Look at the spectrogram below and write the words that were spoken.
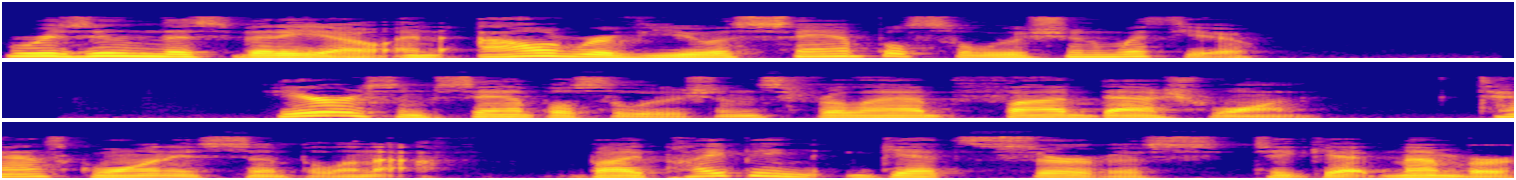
resume this video and I'll review a sample solution with you. Here are some sample solutions for lab 5-1. Task 1 is simple enough. By piping getService to getMember,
